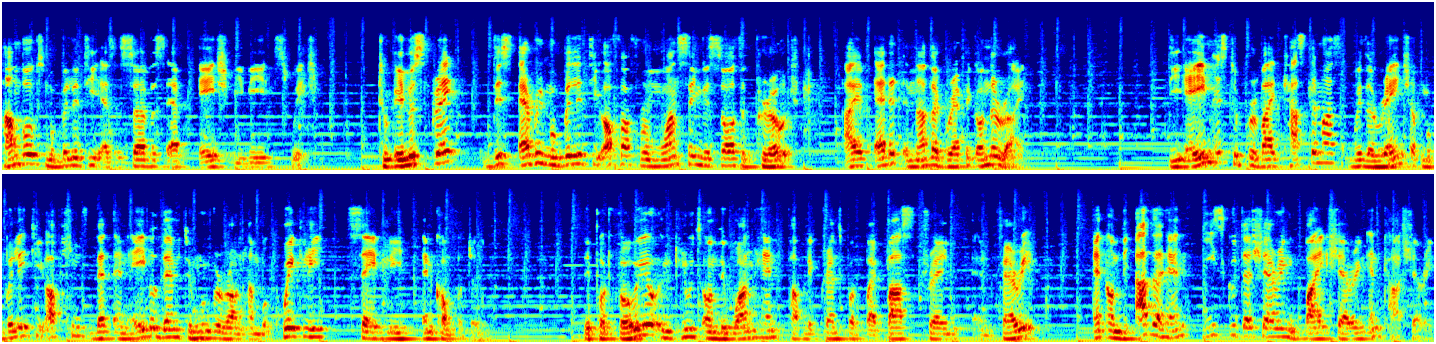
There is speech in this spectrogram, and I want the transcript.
Hamburg's Mobility as a Service app HVV Switch. To illustrate this every mobility offer from one single source approach, I have added another graphic on the right. The aim is to provide customers with a range of mobility options that enable them to move around Hamburg quickly, safely and comfortably. The portfolio includes on the one hand public transport by bus, train and ferry, and on the other hand e-scooter sharing, bike sharing and car sharing.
